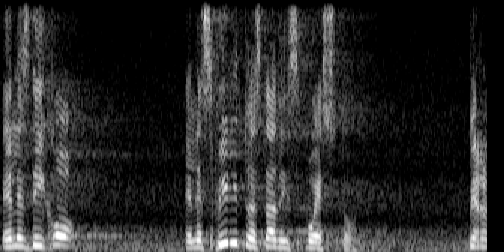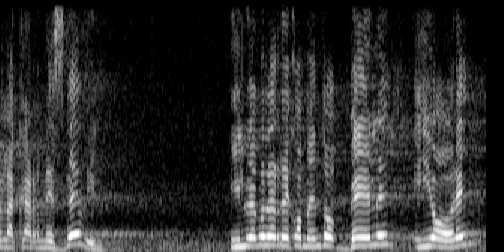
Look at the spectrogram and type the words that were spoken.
Él les dijo, el espíritu está dispuesto, pero la carne es débil. Y luego les recomendó, velen y oren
